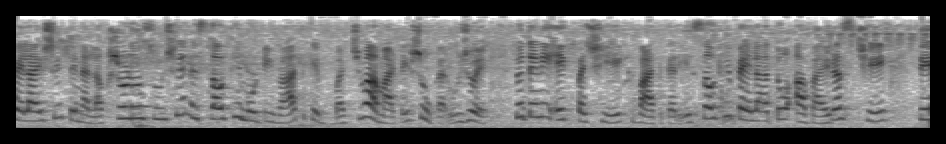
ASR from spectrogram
ફેલાય છે, તેના લક્ષણો શું છે અને સૌથી મોટી વાત કે બચવા માટે શું કરવું જોઈએ. તો તેની એક પછી એક વાત કરીએ. સૌથી પહેલા તો આ વાયરસ છે, તે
